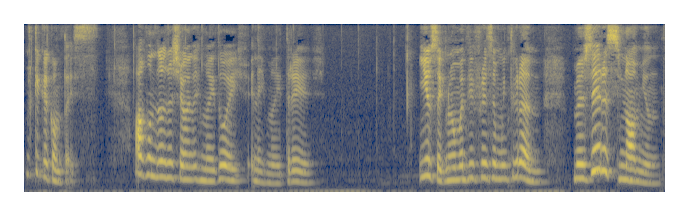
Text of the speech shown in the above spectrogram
Mas o que é que acontece? Alguns deles nasceram em 2002, em 2003. E eu sei que não é uma diferença muito grande, mas geracionalmente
